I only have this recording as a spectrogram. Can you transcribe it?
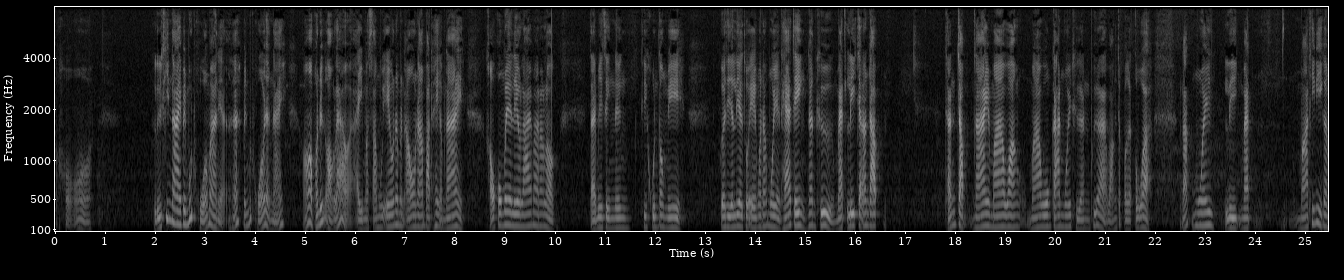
โอ้โห หรือที่นายไปมุดหัวมาเนี่ยฮะเป็นมุดหัวมาจากไหน อ๋อ พอนึกออกแล้ว ไอ้มาซามูเอลนั่นมันเอาน้ำบัตรให้กับนาย เขาคงไม่ได้เลวร้ายมากนักหรอก แต่มีสิ่งหนึ่งที่คุณต้องมี เพื่อที่จะเรียกตัวเองว่านักมวยอย่างแท้จริง นั่นคือแมตต์ลีกจัดอันดับ ฉันจับนายมาวางมาวงการมวยเถื่อน เพื่อหวังจะเปิดตัว นักมวย ลีกแมตช์มาที่นี่กัน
